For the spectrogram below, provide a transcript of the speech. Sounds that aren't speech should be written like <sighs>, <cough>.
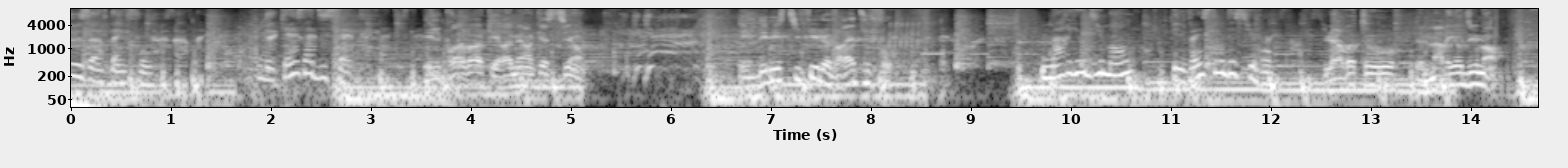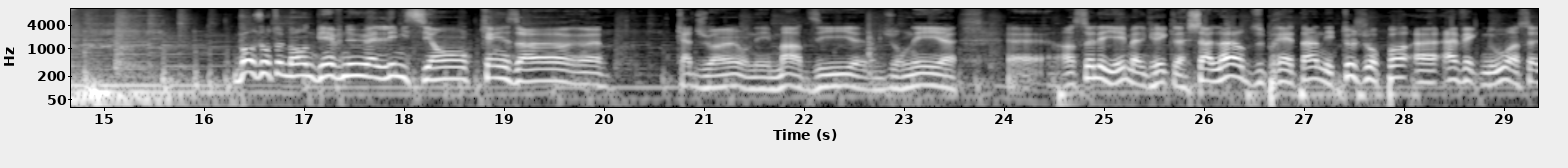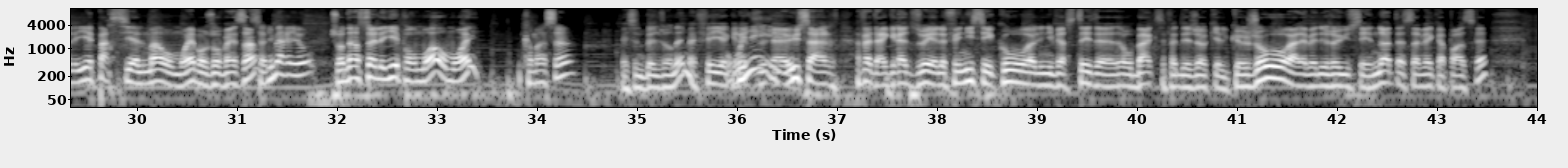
Deux heures d'info. De 15 à 17. Il provoque et remet en question. Il démystifie le vrai du faux. Mario Dumont et Vincent Dessureau. Le retour de Mario Dumont. Bonjour tout le monde, bienvenue à l'émission 15h 4 juin, on est mardi, euh, une journée euh, ensoleillée malgré que la chaleur du printemps n'est toujours pas euh, avec nous, ensoleillée partiellement au moins. Bonjour Vincent. Salut Mario. Journée ensoleillée pour moi au moins. Comment ça? Mais c'est une belle journée. Ma fille a, Oui. a eu sa. En fait, elle a gradué. Elle a fini ses cours à l'université au bac. Ça fait déjà quelques jours. Elle avait déjà eu ses notes. Elle savait qu'elle passait.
